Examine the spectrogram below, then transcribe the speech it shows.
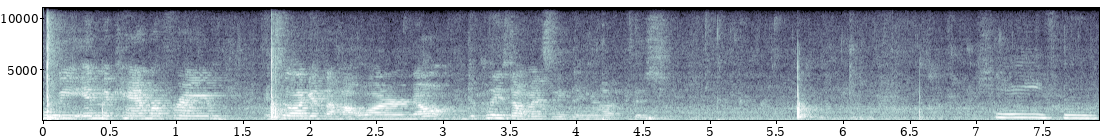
will be in the camera frame, until I get the hot water. Don't, please don't mess anything up, because Here you go.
